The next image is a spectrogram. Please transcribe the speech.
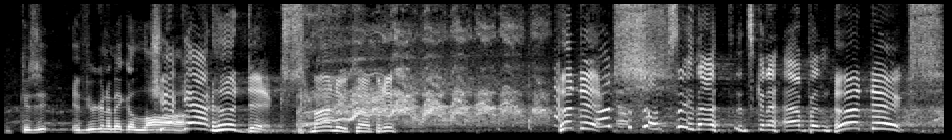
Because if you're going to make a law. "Check out Hood Dicks, my new company." Hood Dicks. Don't say that. It's going to happen. Hood dicks.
